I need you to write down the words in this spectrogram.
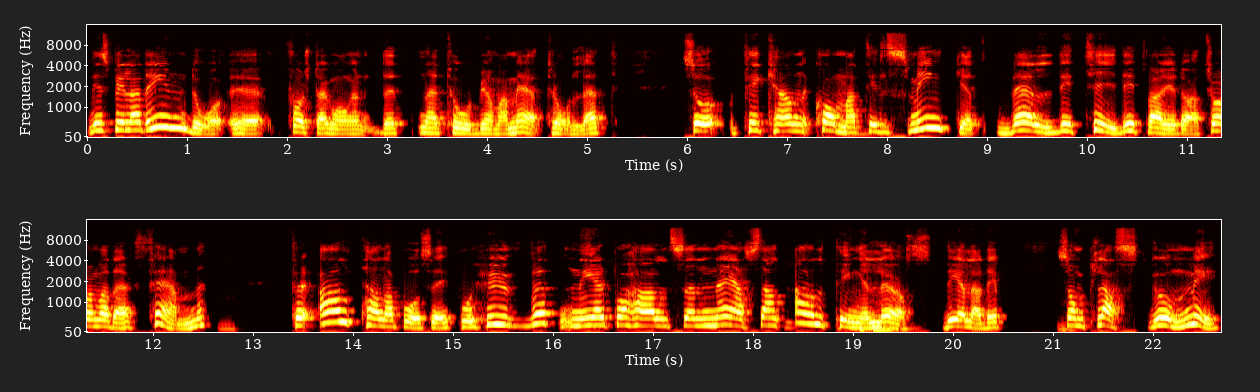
vi spelade in då eh, första gången det, när Torbjörn var med, trollet, så fick han komma till sminket väldigt tidigt varje dag. Jag tror han var där fem. För allt han har på sig, på huvudet, ner på halsen, näsan, allting är lösdelar. Det är som plastgummi.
